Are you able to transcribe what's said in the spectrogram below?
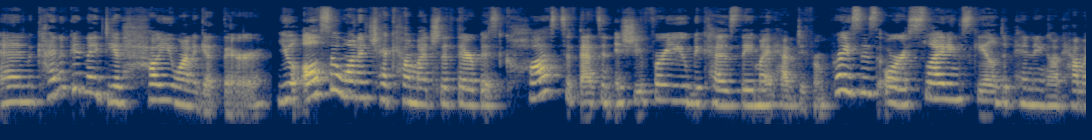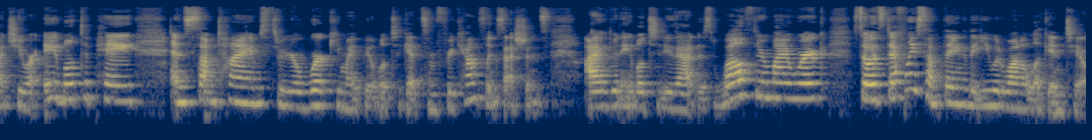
and kind of get an idea of how you want to get there. You'll also want to check how much the therapist costs if that's an issue for you because they might have different prices or a sliding scale depending on how much you are able to pay and sometimes through your work you might be able to get some free counseling sessions. I've been able to do that as well through my work so it's definitely something that you would want to look into.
